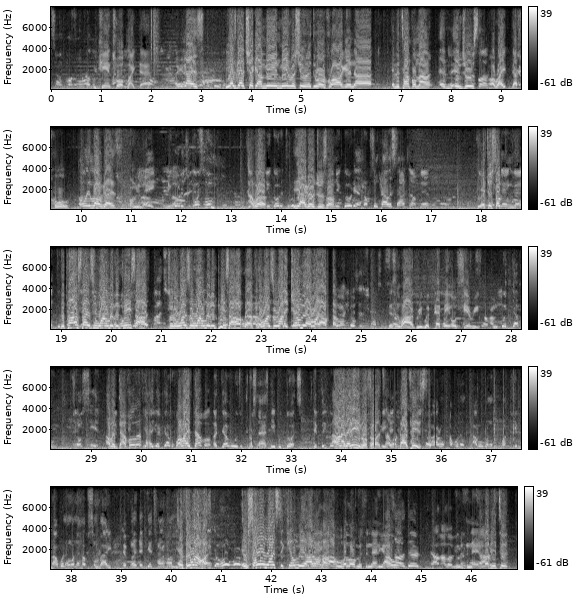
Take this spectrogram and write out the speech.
You can't talk like that. Hey guys, you guys gotta check out me and me and Rasheed are gonna do a vlog in uh in the Temple Mount in, in Jerusalem. All right, that's cool. Only love, guys. Only love. Hey, you go to Jerusalem. I will. You go to Jerusalem. Yeah, I go to When Jerusalem. you go there, help some Palestinians out, man. Do If there's the some, thing, man. Do the Palestinians who want to live in peace, I'll help. For the ones who want to live in peace, I'll help them. For the ones who want to kill me, I won't help them. This is why I agree with Pepe Osiri. I'm, You're a devil. You don't see it. I'm a devil. Yeah, you're a devil. Why am I a devil? A devil is a person that has evil thoughts. If we go I don't have any evil thoughts. I want God peace. No, I don't. I wouldn't. I would want to want people. I wouldn't want to help somebody if, if they're trying to harm me. If they want to, the whole world. if someone wants to kill me, I don't help. Hello, Mr. What's up, dude? I I love you, Mr. Netanyahu. I love you too.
